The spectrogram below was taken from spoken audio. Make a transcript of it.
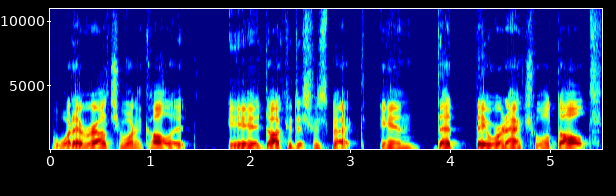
whatever else you want to call it uh, Dr. Disrespect and that they were an actual adult.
